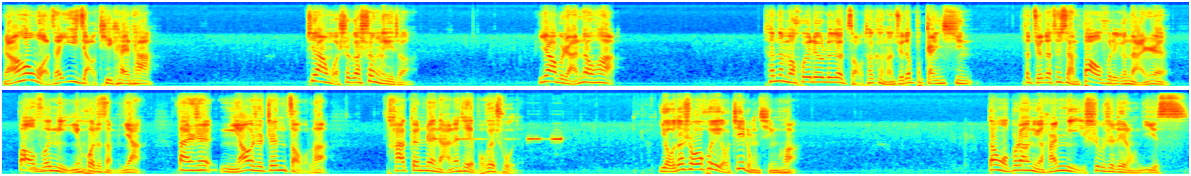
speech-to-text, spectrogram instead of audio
然后我再一脚踢开他，这样我是个胜利者。要不然的话，他那么灰溜溜的走，他可能觉得不甘心，他觉得他想报复这个男人，报复你或者怎么样。但是你要是真走了，他跟这男的他也不会处的。有的时候会有这种情况，但我不知道女孩你是不是这种意思。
